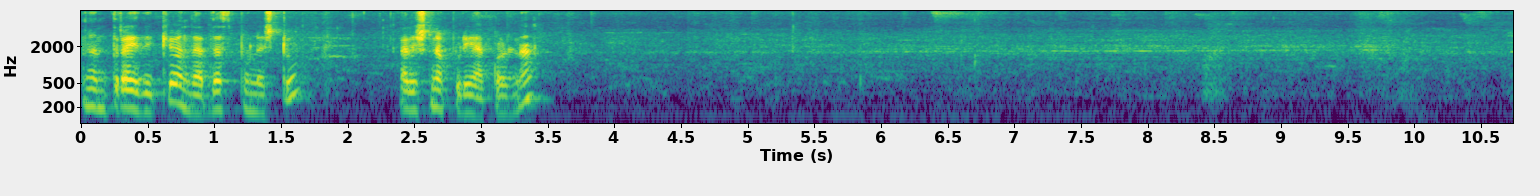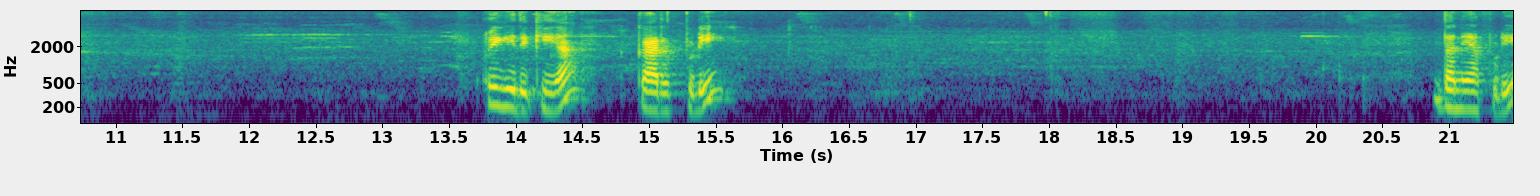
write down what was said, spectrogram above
ನಂತರ ಇದಕ್ಕೆ ಒಂದು ಅರ್ಧ ಸ್ಪೂನಷ್ಟು ಅರಿಶಿನ ಪುಡಿ ಹಾಕ್ಕೊಳ್ಳೋಣ. ಈಗ ಖಾರದ ಪುಡಿ. ಧನಿಯಾ ಪುಡಿ.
